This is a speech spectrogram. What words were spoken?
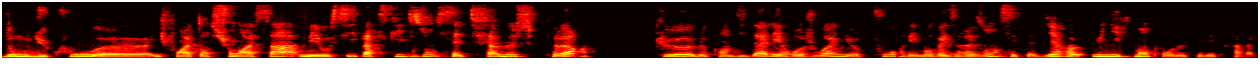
Donc du coup, ils font attention à ça, mais aussi parce qu'ils ont cette fameuse peur que le candidat les rejoigne pour les mauvaises raisons, c'est-à-dire uniquement pour le télétravail.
